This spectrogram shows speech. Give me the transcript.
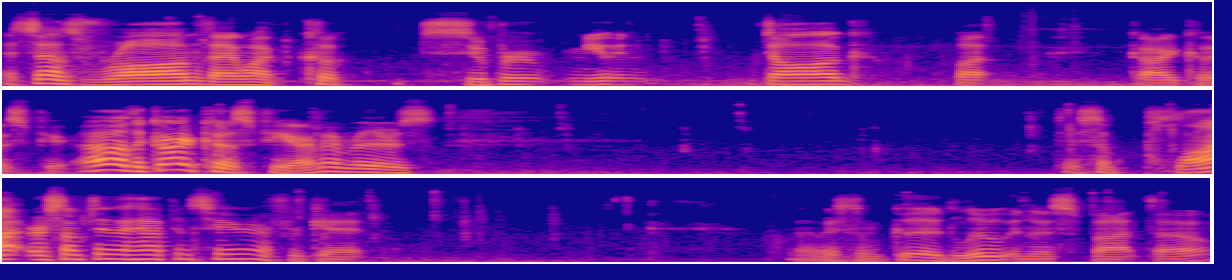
It sounds wrong that I want to cook super mutant dog, but Guard Coast Pier. Oh, the Guard Coast Pier. I remember there's... There's some plot or something that happens here? I forget. Well, there's some good loot in this spot, though.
